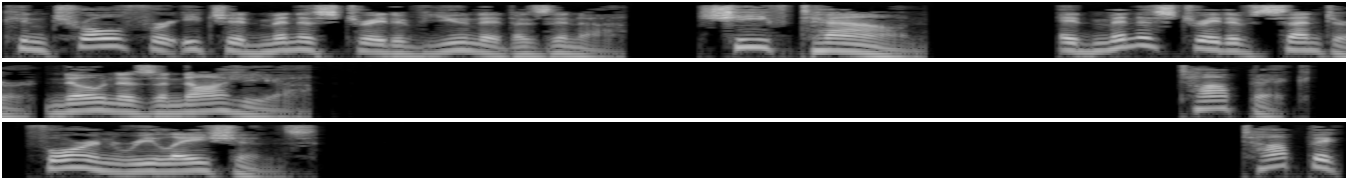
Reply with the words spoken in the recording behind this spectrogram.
Control for each administrative unit is in a chief town administrative center known as a nahiya. Topic: Foreign relations. Topic:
